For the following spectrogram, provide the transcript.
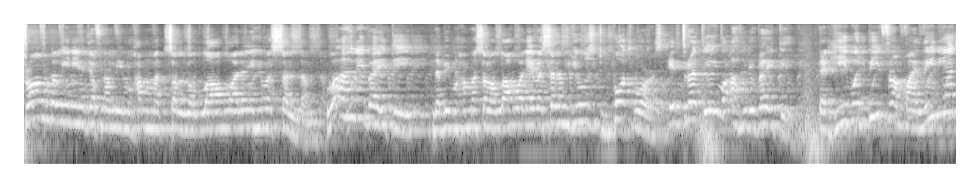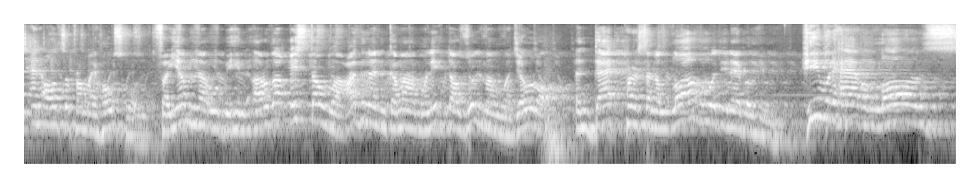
from the lineage of Nabi Muhammad sallallahu alayhi wasallam. وَأَهْلِ بَيْتِي Nabi Muhammad sallallahu alayhi wasallam used both words, إِطْرَتِي وَأَهْلِ بَيْتِي That he would be from my lineage and also from my household. فَيَمْلَأُ بِهِ الْأَرْضَ قِسْطًا وَعَدْلًا كَمَا مُلِئْتَ ظُلْمًا وَجَوْرًا And that person, Allah would enable him. He would have Allah's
